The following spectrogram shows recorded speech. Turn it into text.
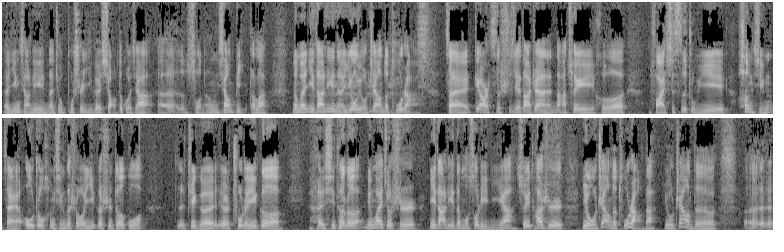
呃影响力那就不是一个小的国家呃所能相比的了。那么意大利呢，又有这样的土壤，在第二次世界大战纳粹和法西斯主义横行在欧洲横行的时候，一个是德国，呃这个呃出了一个。希特勒，另外就是意大利的墨索里尼啊，所以他是有这样的土壤的，有这样的呃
